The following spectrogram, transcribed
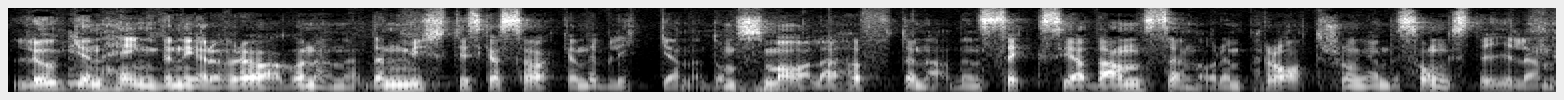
Luggen hängde ner över ögonen, den mystiska sökande blicken, de smala höfterna, den sexiga dansen och den pratsjungande sångstilen,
